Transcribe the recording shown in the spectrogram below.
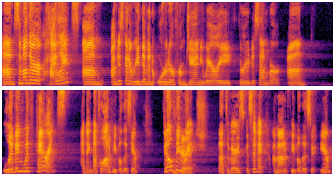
Um, some other highlights. Um, I'm just going to read them in order from January through December. Um, living with parents. I think that's a lot of people this year. Filthy Okay. rich. That's a very specific amount of people this year.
